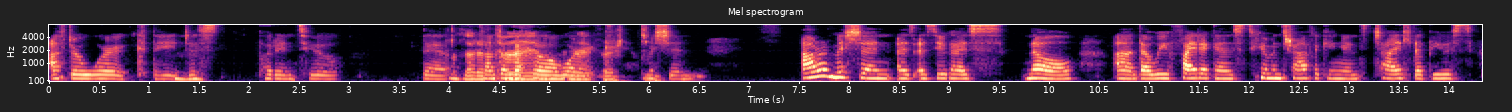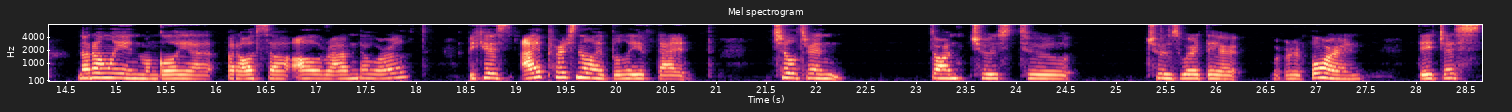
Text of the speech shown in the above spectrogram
after work. They Mhm. just put into the a of London time work mission. Our mission, as as you guys know, uh, that we fight against human trafficking and child abuse, not only in Mongolia but also all around the world. Because I personally believe that children don't choose to choose where they were born. They just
